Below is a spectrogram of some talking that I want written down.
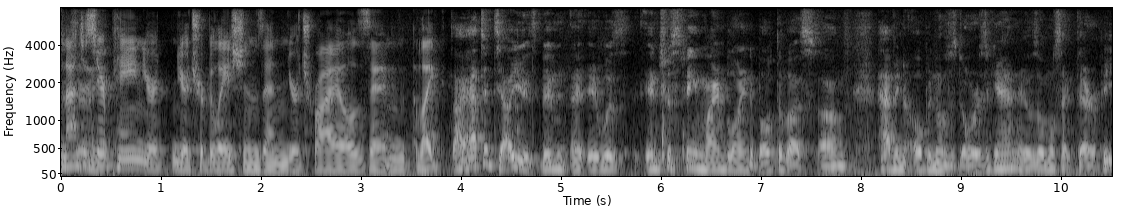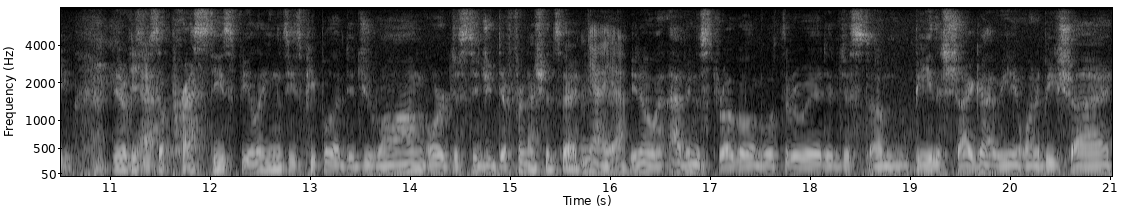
not just your pain, your your tribulations and your trials and like I have to tell you, it's been it was interesting, mind blowing to both of us. Um, having to open those doors again, it was almost like therapy. You know, because Yeah. you suppress these feelings, these people that did you wrong or just did you different, I should say. Yeah, yeah. You know, having to struggle and go through it and just um, be the shy guy we didn't want to be shy,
